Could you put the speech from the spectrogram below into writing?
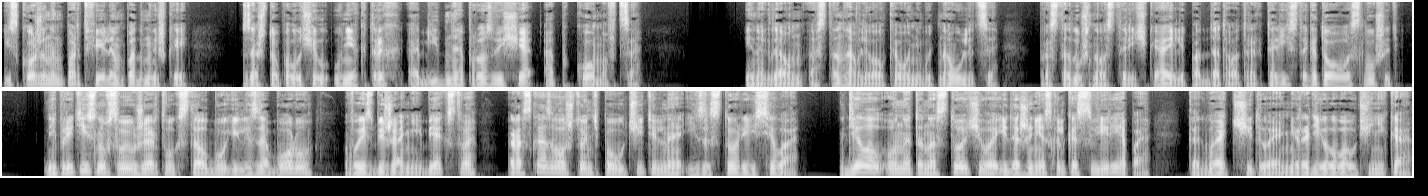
и с кожаным портфелем под мышкой, за что получил у некоторых обидное прозвище «обкомовца». Иногда он останавливал кого-нибудь на улице, простодушного старичка или поддатого тракториста, готового слушать, и, притиснув свою жертву к столбу или забору, во избежании бегства, рассказывал что-нибудь поучительное из истории села. Делал он это настойчиво и даже несколько свирепо, как бы отчитывая нерадивого ученика.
